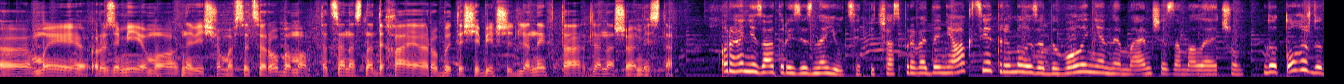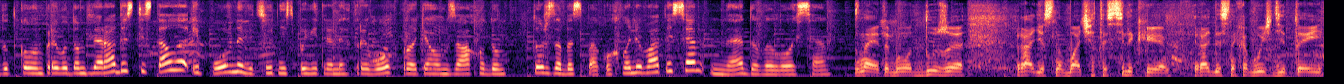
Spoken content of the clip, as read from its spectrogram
е, ми розуміємо, навіщо ми все це робимо, та це нас надихає робити ще більше для них та для нашого міста. Організатори зізнаються, під час проведення акції отримали задоволення не менше за малечу. До того ж, додатковим приводом для радості стала і повна відсутність повітряних тривог протягом заходу. Тож за безпеку хвилюватися не довелося. Знаєте, було дуже радісно бачити стільки радісних облич дітей,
